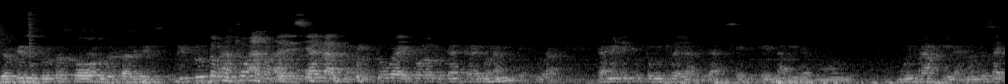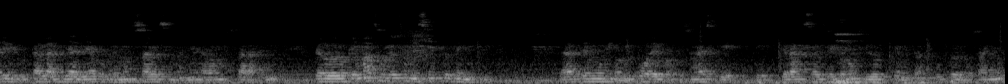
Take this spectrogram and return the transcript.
Veo que disfrutas todos los detalles. Disfruto mucho, como te decía, la arquitectura y todo lo que tenga que ver con la arquitectura. También disfruto mucho de la vida. Sé que la vida es muy muy rápida, ¿no? Entonces hay que disfrutarla día a día porque no sabes si mañana vamos a estar aquí. Pero de lo que más orgulloso me siento es de mi equipo. Ya tengo un equipo de profesionales que, que gracias a Dios he conocido en el transcurso de los años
